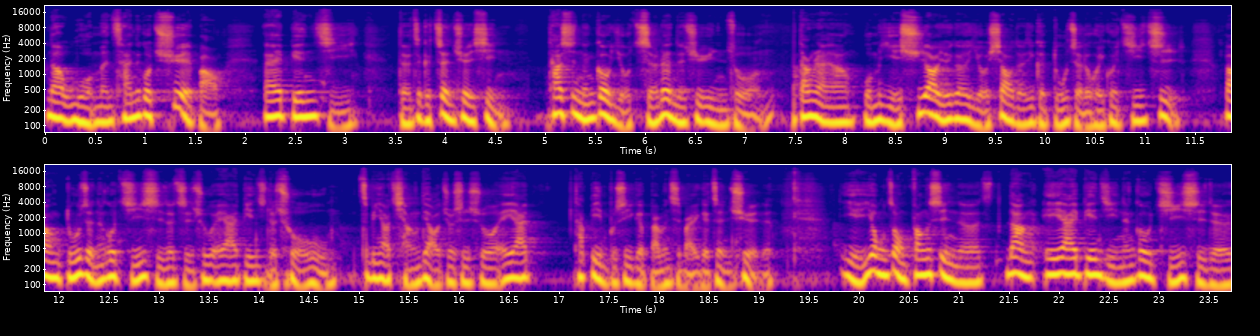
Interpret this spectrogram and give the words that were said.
那我们才能够确保 AI 编辑的这个正确性，它是能够有责任的去运作。当然啊，我们也需要有一个有效的一个读者的回馈机制，让读者能够及时的指出 AI 编辑的错误。这边要强调，就是说 AI 它并不是一个百分之百一个正确的，也用这种方式呢，让 AI 编辑能够及时的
